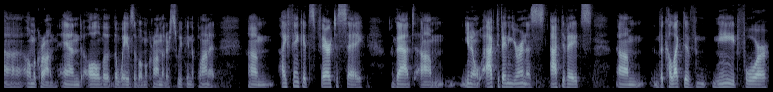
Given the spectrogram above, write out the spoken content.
uh, Omicron and all the, the waves of Omicron that are sweeping the planet. Um, I think it's fair to say that um, you know activating Uranus activates um, the collective need for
